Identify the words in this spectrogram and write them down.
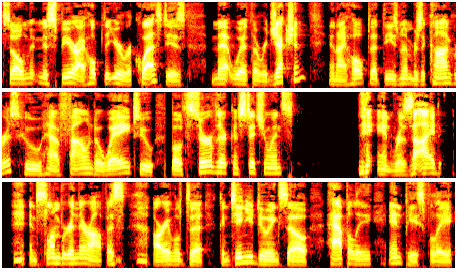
So, Ms. Speier, I hope that your request is met with a rejection, and I hope that these members of Congress who have found a way to both serve their constituents and reside and slumber in their office are able to continue doing so happily and peacefully,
